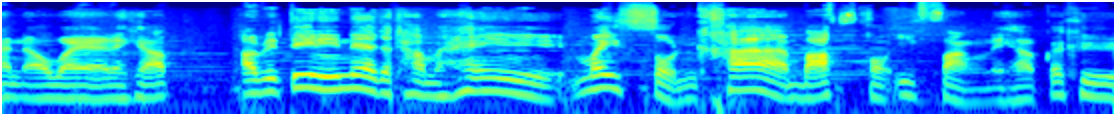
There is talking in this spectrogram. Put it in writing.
unaware นะครับ ability นี้เนี่ยจะทำให้ไม่สนค่าบัฟของอีกฝั่งนะครับ ก็คือ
